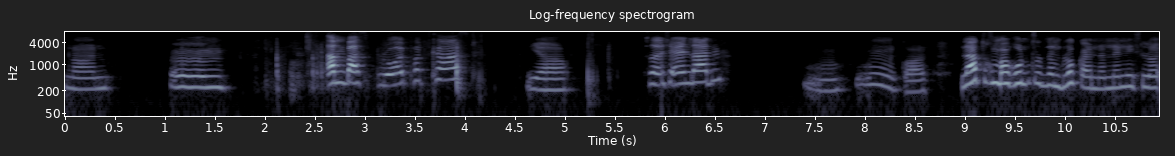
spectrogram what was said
Nein. ähm, Ambas Brawl Podcast? Ja. Soll ich einladen? Hm, hm, egal. Lad doch mal rund um den Blog ein, dann nenne ich Leu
